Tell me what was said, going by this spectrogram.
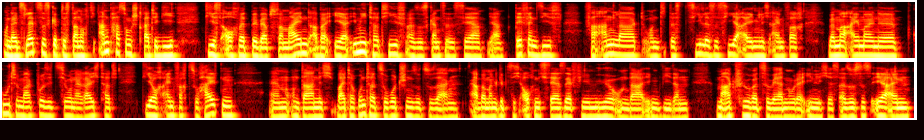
Und als letztes gibt es dann noch die Anpassungsstrategie. Die ist auch wettbewerbsvermeidend, aber eher imitativ. Also das Ganze ist sehr ja, defensiv veranlagt und das Ziel ist es hier eigentlich einfach, wenn man einmal eine gute Marktposition erreicht hat, die auch einfach zu halten ähm, und da nicht weiter runter zu rutschen sozusagen. Aber man gibt sich auch nicht sehr, sehr viel Mühe, um da irgendwie dann Marktführer zu werden oder ähnliches. Also es ist eher ein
